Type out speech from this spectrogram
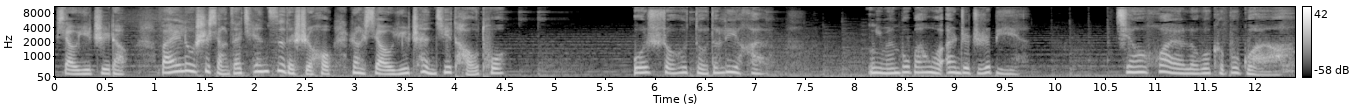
小鱼知道白露是想在签字的时候让小鱼趁机逃脱。我手抖得厉害，你们不帮我按着纸笔，签坏了我可不管啊！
